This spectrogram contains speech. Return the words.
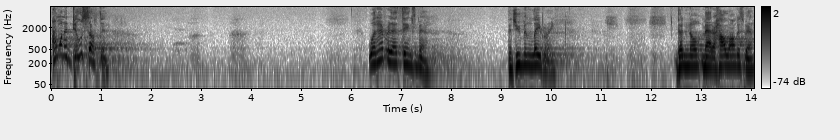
I want to do something. Whatever that thing's been that you've been laboring, doesn't know, matter how long it's been,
